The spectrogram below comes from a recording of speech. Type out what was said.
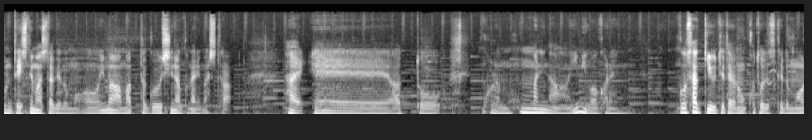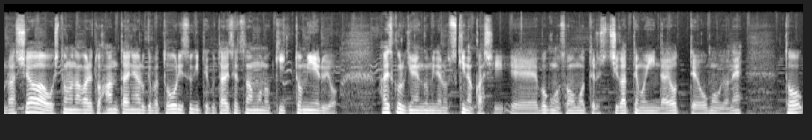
運転してましたけども、今は全くしなくなりました。はい。えー、あと、これもほんまにな、意味が分からへん。こさっき言ってたようなことですけども、ラッシュアワーを人の流れと反対に歩けば通り過ぎていく大切なものきっと見えるよ。ハイスクール記念組での好きな歌詞、えー、僕もそう思ってるし違ってもいいんだよって思うよね。と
